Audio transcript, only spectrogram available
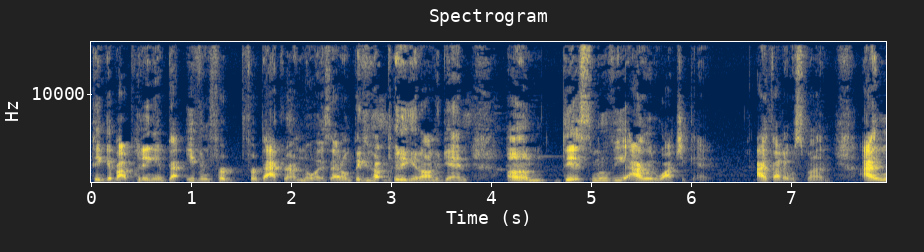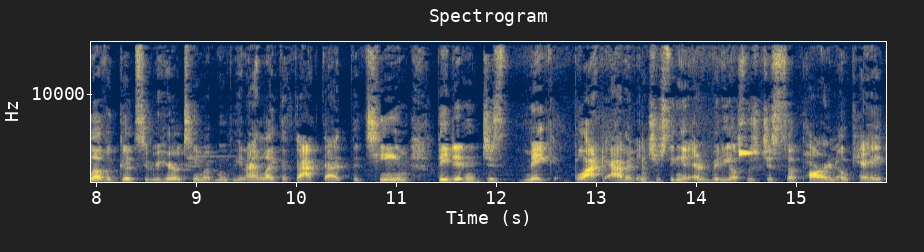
think about putting it back even for for background noise i don't think about putting it on again. Um this movie i would watch again I thought it was fun. I love a good superhero team up movie, and I like the fact that the team they didn't just make Black Adam interesting and everybody else was just subpar and okay.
